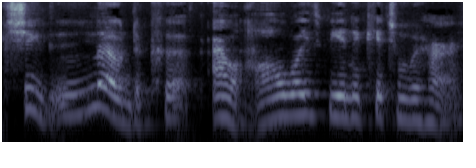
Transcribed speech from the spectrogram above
She loved to cook. I would always be in the kitchen with her.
